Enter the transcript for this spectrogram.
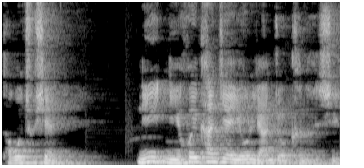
它会出现你你会看见有两种可能性，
